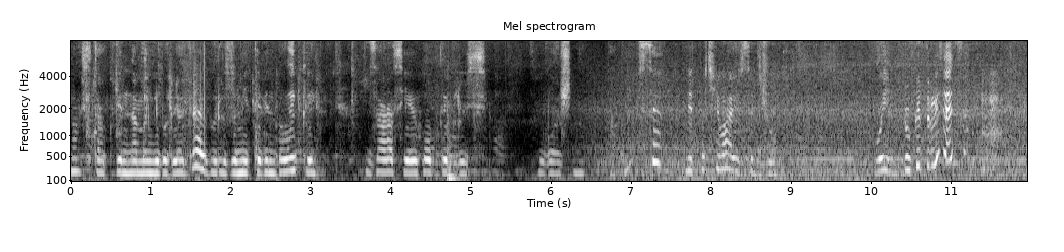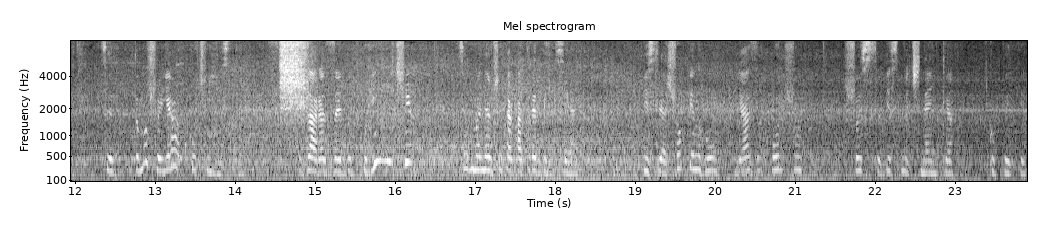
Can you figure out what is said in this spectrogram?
Ось так він на мені виглядає, ви розумієте, він великий. Зараз я його обдивлюсь уважно. Так, ну все, відпочиваю, сиджу. Ой, руки трусяться. Це тому, що я хочу їсти. Зараз зайду в кулінічі. Це в мене вже така традиція. Після шопінгу я заходжу щось собі смачненьке купити.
